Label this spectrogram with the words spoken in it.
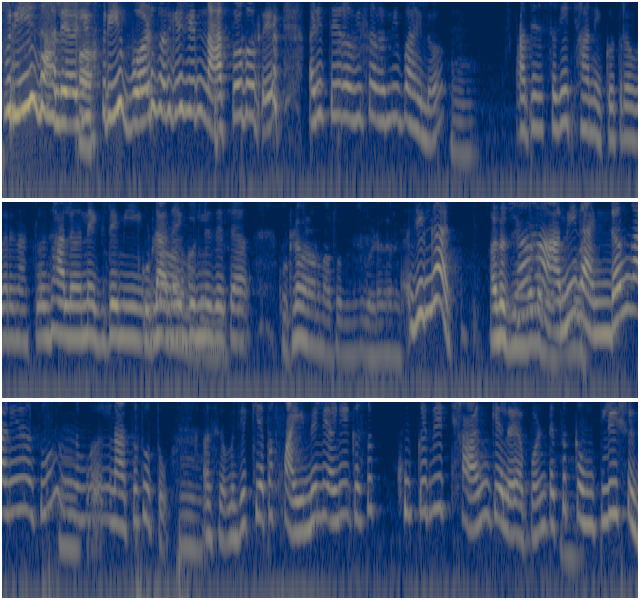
फ्री झाले. अशी फ्री बर्ड सारखी अशी नाचत होते. आणि ते रवी सरांनी पाहिलं. आपले सगळे छान एकत्र वगैरे नाचलो. झालं नेक्स्ट डे मी दादा गुड न्यूज याच्या? कुठल्या गाण्यावर नाचत होतीस वेड्यासारखं? जिंगाट. अच्छा हा, जिंगल हा, आम्ही रॅन्डम गाणी नाचून नाचत होतो. असं म्हणजे की आता फायनली आणि कसं खूप काहीतरी छान केलंय आपण त्याचं कम्प्लिशन.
